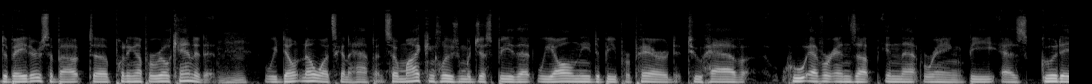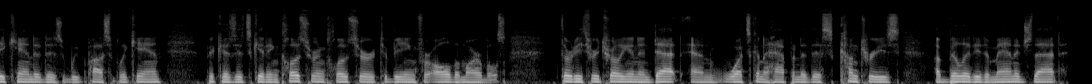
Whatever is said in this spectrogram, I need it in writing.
debaters about uh, putting up a real candidate. Mm-hmm. We don't know what's going to happen. So my conclusion would just be that we all need to be prepared to have whoever ends up in that ring be as good a candidate as we possibly can, because it's getting closer and closer to being for all the marbles. 33 trillion in debt and what's going to happen to this country's ability to manage that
